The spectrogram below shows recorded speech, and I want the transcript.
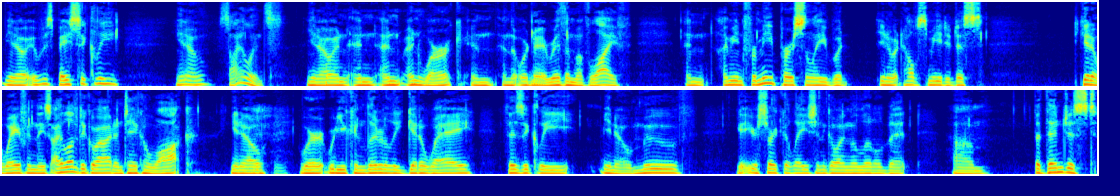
You know, it was basically you know silence, you know, and and and, and work and, and the ordinary rhythm of life. And I mean, for me personally, what you know, it helps me to just get away from things. I love to go out and take a walk, you know, mm-hmm. where where you can literally get away physically, you know, move, get your circulation going a little bit, um, but then just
